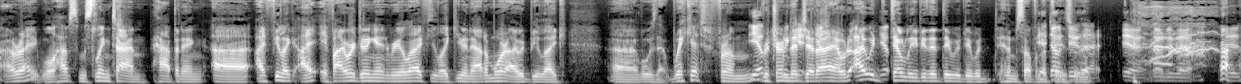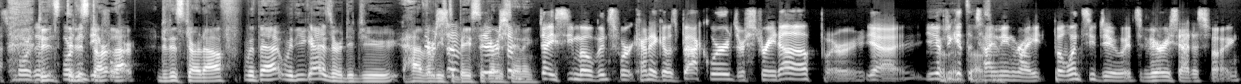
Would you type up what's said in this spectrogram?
All right, we'll have some sling time happening. Uh, I feel like I, if I were doing it in real life, you like you and Adam were, I would be like, uh, what was that? Wicket from Yep, Return of the Jedi. yep. I would, I would Yep. totally be that they would, they would hit himself in Yeah, the don't face do with that. it. Yeah, don't do that. It's more than Did, it- more did it than start? D4. Did it start off with that with you guys, or did you have at least some, a basic there are some understanding? dicey moments where it kind of goes backwards or straight up, or yeah, you have Oh, to get the awesome. timing right. But once you do, it's very satisfying.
